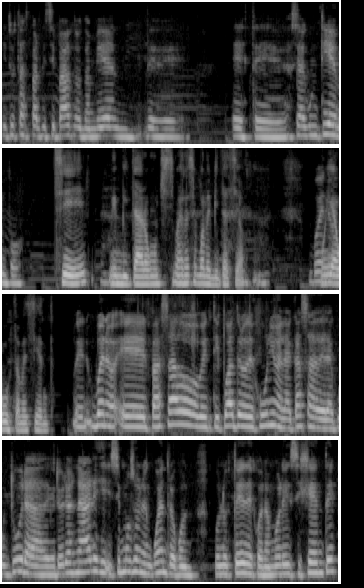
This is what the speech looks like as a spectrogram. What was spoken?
y tú estás participando también desde este, hace algún tiempo. Sí, me invitaron, muchísimas gracias por la invitación. Bueno, Muy a gusto me siento. Bueno, el pasado 24 de junio en la Casa de la Cultura de Gregorio Aznares hicimos un encuentro con, con ustedes, con Amor Exigente,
